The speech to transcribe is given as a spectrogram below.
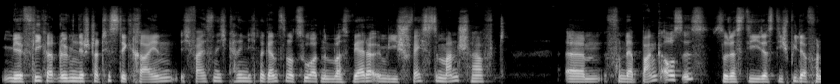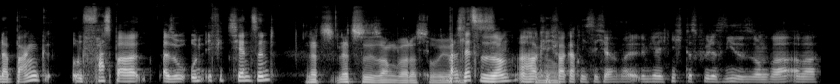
mir fliegt gerade irgendwie eine Statistik rein, ich weiß nicht, kann ich nicht mehr ganz genau zuordnen, was wer da irgendwie die schwächste Mannschaft ähm, von der Bank aus ist, so dass die, dass die Spieler von der Bank unfassbar, also uneffizient sind. Letz, letzte Saison war das so, ja. War das letzte Saison? Ah, okay, genau. ich war gerade nicht sicher, weil irgendwie hatte ich nicht das Gefühl, dass diese Saison war, aber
